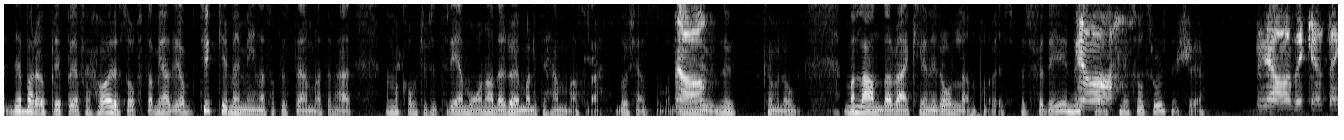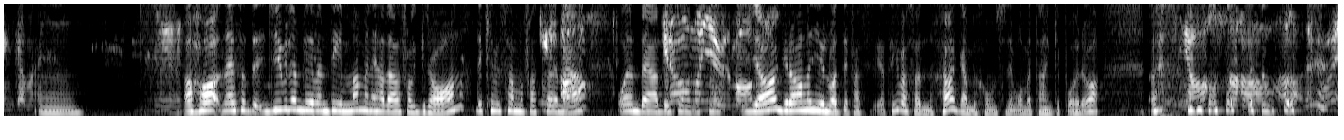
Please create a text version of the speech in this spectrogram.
det är bara upprepar jag för jag hör det så ofta, men jag, jag tycker mig minnas att det stämmer att den här, när man kommer till tre månader, då är man lite hemma sådär. Då känns det som att Ja. nu, nu kan vi nog, man landar verkligen i rollen på något vis. För, för det är nytt Ja. nu. det är så otroligt nytt för er. ja, det kan jag tänka mig. Mm. Jaha, nej, så julen blev en dimma men ni hade i alla fall gran. Det kan vi sammanfatta det med. Ja. Och en bebis Gran och som, julmat. Ja, gran och julmat. Det är faktiskt, jag tycker det var så en hög ambitionsnivå med tanke på hur det var. Ja, och, sen så, ja, det får vi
